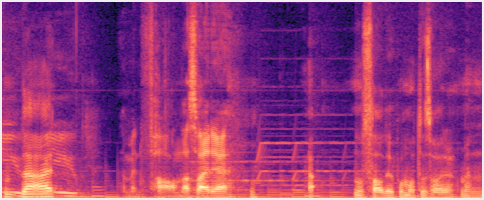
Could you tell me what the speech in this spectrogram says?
Det er Ja, men faen da, Sverre. Nå sa de jo på en måte svaret, men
